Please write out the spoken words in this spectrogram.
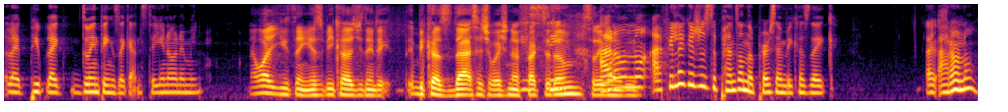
like people like doing things against it you know what i mean Now, why do you think? Is it because you think that, because that situation affected see, them? So they I wanna don't be- know. I feel like it just depends on the person because like, like I don't know.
